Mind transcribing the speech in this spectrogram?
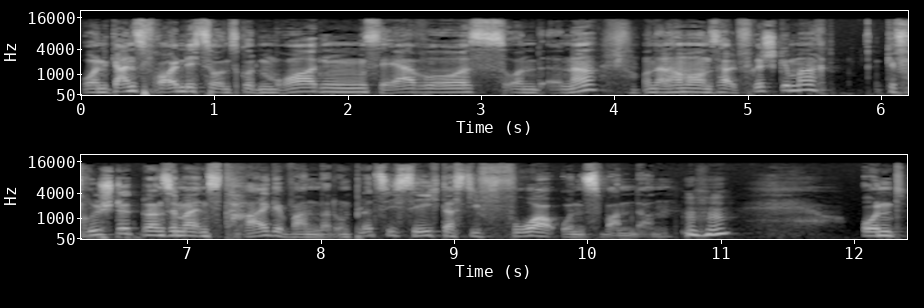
und ganz freundlich zu uns, guten Morgen, Servus und äh, ne? Und dann haben wir uns halt frisch gemacht, gefrühstückt und dann sind wir ins Tal gewandert. Und plötzlich sehe ich, dass die vor uns wandern. Und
